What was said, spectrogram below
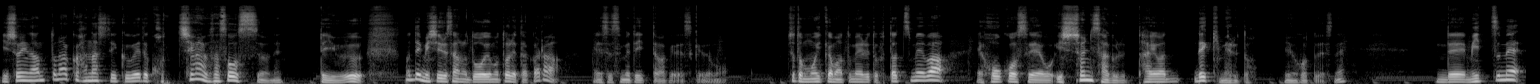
一緒になんとなく話していく上でこっちが良さそうっすよねっていうのでミシルさんの同意も取れたから、え、進めていったわけですけどもちょっともう一回まとめると2つ目は方向性を一緒に探る対話で決めるということですねで3つ目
